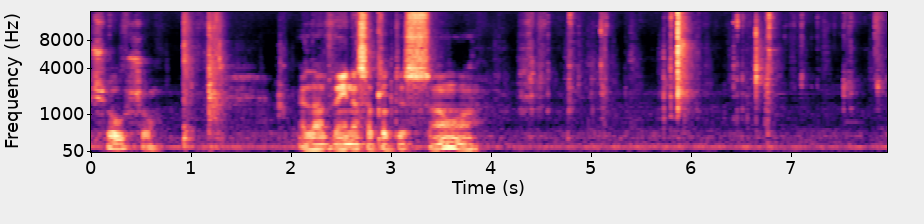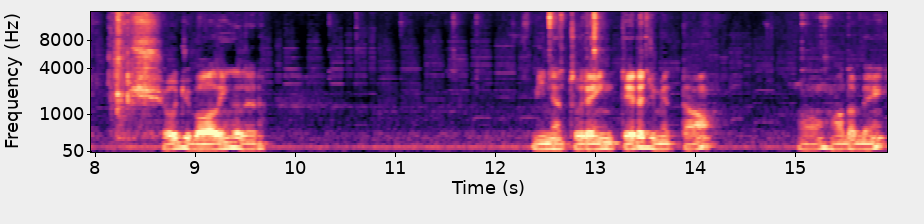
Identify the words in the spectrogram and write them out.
Show, show. Ela vem nessa proteção, ó. Show de bola, hein, galera? Miniatura inteira de metal. Ó, roda bem.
